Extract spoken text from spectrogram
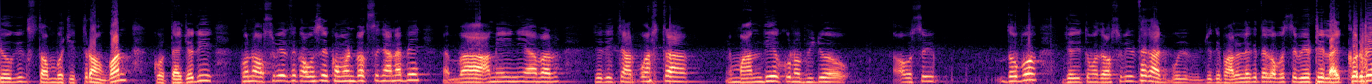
যৌগিক স্তম্ভচিত্র অঙ্কন করতে হয়। যদি কোনো অসুবিধা থাকে, অবশ্যই কমেন্ট বক্সে জানাবে। বা আমি এই নিয়ে আবার যদি চার পাঁচটা মান দিয়ে কোনো ভিডিও অবশ্যই দেবো। যদি তোমাদের অসুবিধা থাকে, আর যদি ভালো লেগে থাকে, অবশ্যই ভিডিওটি লাইক করবে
